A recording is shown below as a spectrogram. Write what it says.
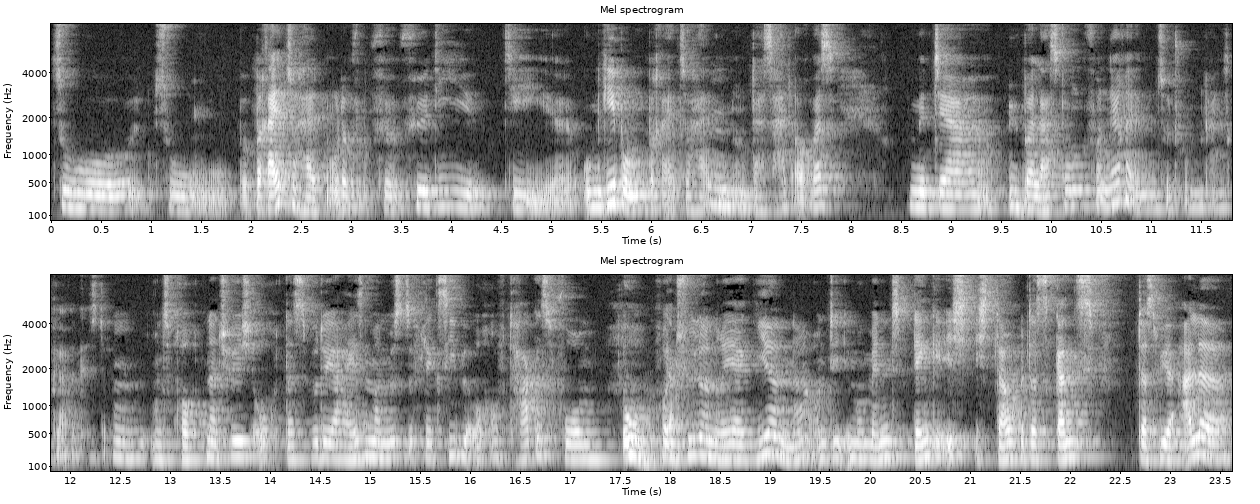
zu, zu bereitzuhalten oder für, für die, die Umgebung bereitzuhalten. Mhm. Und das hat auch was mit der Überlastung von LehrerInnen zu tun, ganz klare Kiste. Mhm. Und es braucht natürlich auch, das würde ja heißen, man müsste flexibel auch auf Tagesform oh, von ja. Schülern reagieren. Ne? Und die im Moment denke ich, ich glaube, dass ganz, dass wir alle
